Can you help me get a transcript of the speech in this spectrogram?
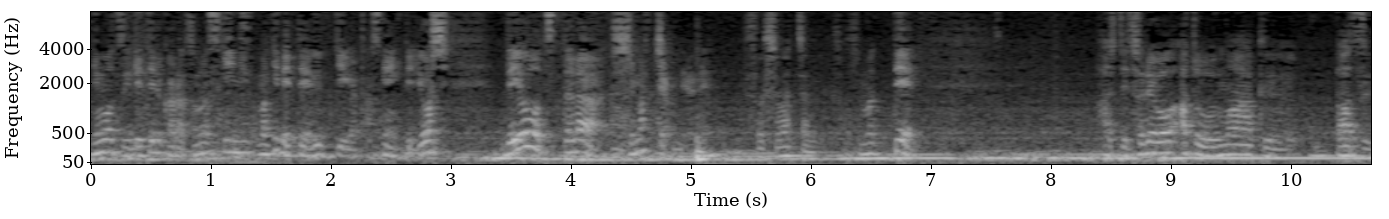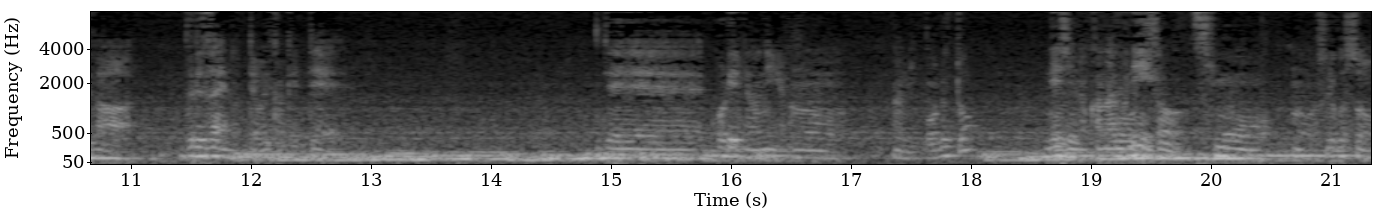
荷物入れてるからその隙に紛れてウッディが助けに来てよし。出ようっつったら閉まっちゃうんだよねそう閉まっちゃう。んだよ閉まって走ってそれをあとうまくバズがブルザイに乗って追いかけてで降りるのにあの何ボルト？ネジの金具に紐をもうそれこそ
